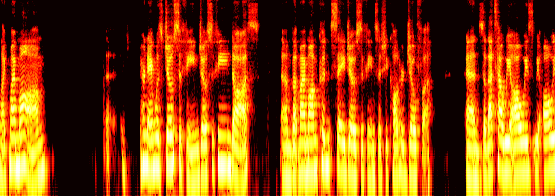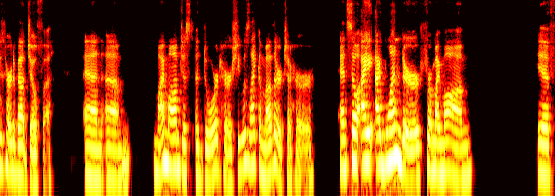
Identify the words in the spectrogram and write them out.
like my mom, uh, her name was Josephine, Josephine Doss, um, but my mom couldn't say Josephine, so she called her Jofa. And so that's how we always we always heard about Jofa. And um, my mom just adored her. She was like a mother to her. And so I I wonder for my mom if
